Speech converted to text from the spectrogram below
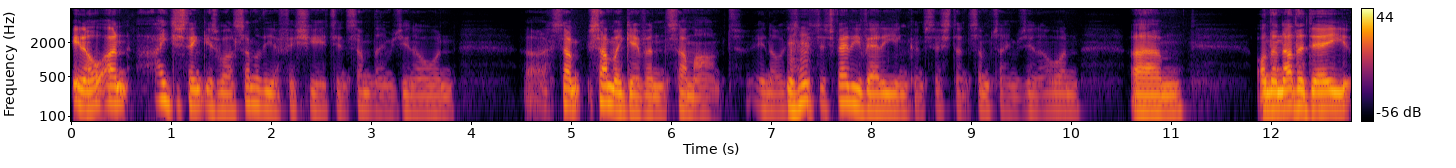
you know, and I just think as well, some of the officiating sometimes, you know, and uh, some some are given, some aren't. You know, it's, mm-hmm. it's, it's, very, very inconsistent sometimes, you know, and um, on another day,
